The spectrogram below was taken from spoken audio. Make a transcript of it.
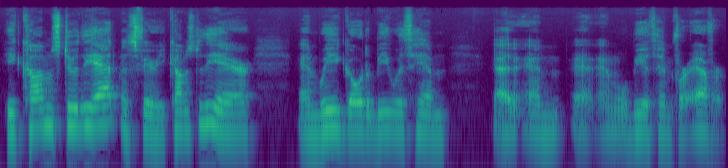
He comes to the atmosphere. He comes to the air, and we go to be with Him, and and, and we'll be with Him forever.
